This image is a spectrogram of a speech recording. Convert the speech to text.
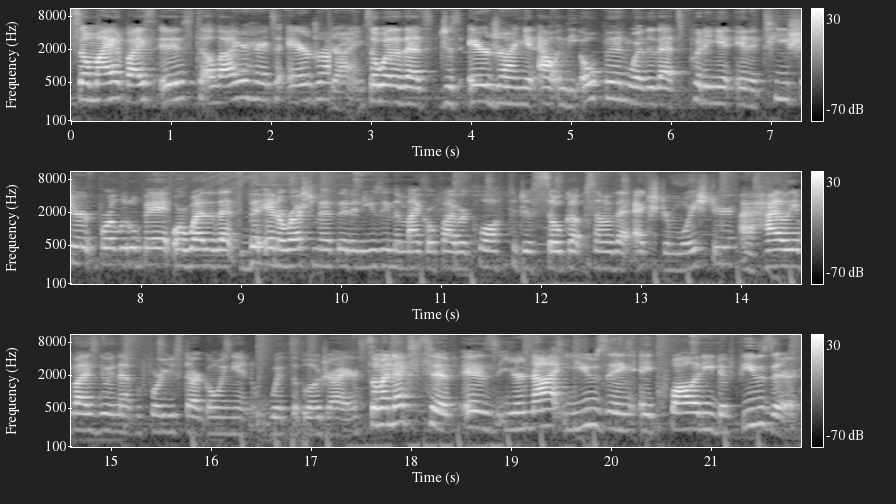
So my advice is to allow your hair to air dry drying. So whether that's just air drying it out in the open, whether that's putting it in a t-shirt for a little bit, or whether that's the in a rush method and using the microfiber cloth to just soak up some of that extra moisture, I highly advise doing that before you start going in with the blow dryer. So my next tip is you're not using a quality diffuser.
